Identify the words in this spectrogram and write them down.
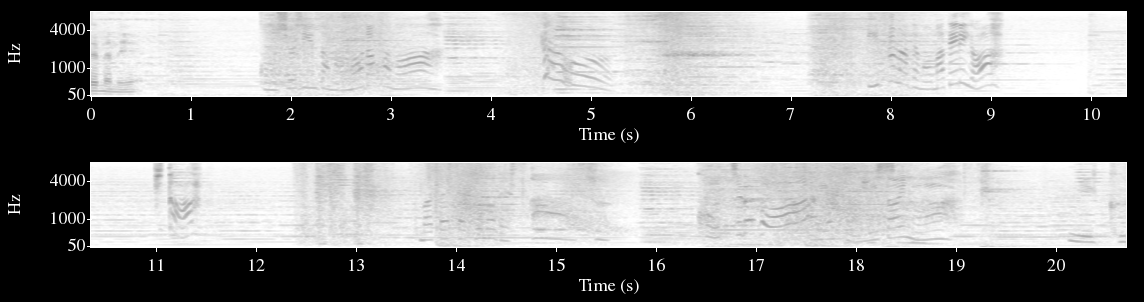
ล่นอันนี้ ご主人様まだかないつまでも待てるよ来たまた咲くのですすこっちだぞ早く言いたいな憎い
